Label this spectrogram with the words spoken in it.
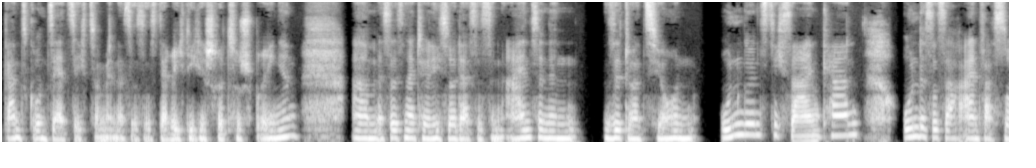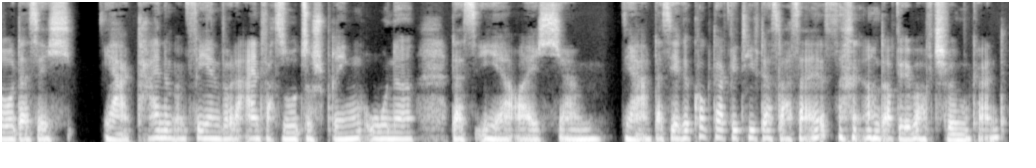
ganz grundsätzlich zumindest ist es der richtige Schritt zu springen. Ähm, es ist natürlich so, dass es in einzelnen Situationen ungünstig sein kann. Und es ist auch einfach so, dass ich ja keinem empfehlen würde, einfach so zu springen, ohne dass ihr euch ähm, ja, dass ihr geguckt habt, wie tief das Wasser ist und ob ihr überhaupt schwimmen könnt.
